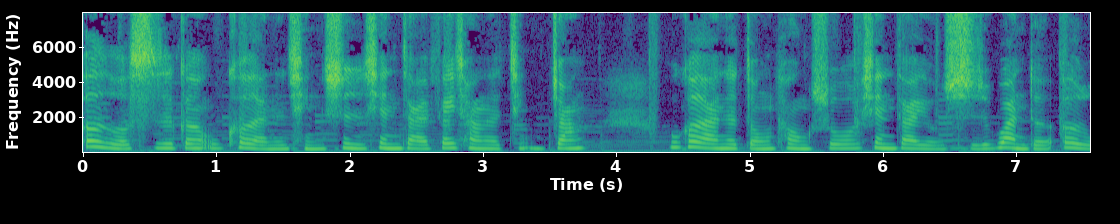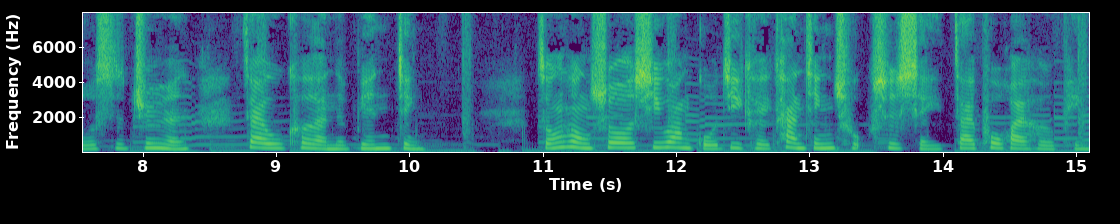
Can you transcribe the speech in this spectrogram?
俄罗斯跟乌克兰的情势现在非常的紧张。乌克兰的总统说，现在有十万的俄罗斯军人在乌克兰的边境。总统说，希望国际可以看清楚是谁在破坏和平。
